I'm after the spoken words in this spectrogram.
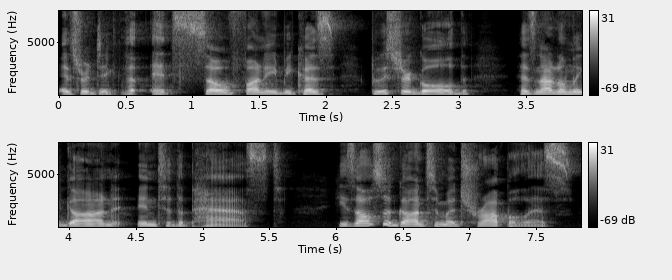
It's ridiculous. It's so funny because Booster Gold has not only gone into the past, he's also gone to Metropolis,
